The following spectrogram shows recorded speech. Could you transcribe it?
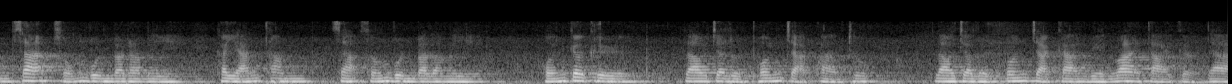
ำสะสมบุญบารมี ขยันทำสะสมบุญบารมี ผลก็คือ เราจะหลุดพ้นจากความทุกข์ เราจะหลุดพ้นจากการเวียนว่ายตายเกิดได้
